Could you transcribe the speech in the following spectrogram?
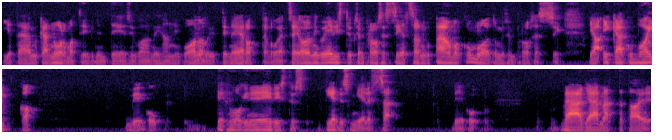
ja tämä ei mikään normatiivinen teesi, vaan ihan niin kuin analyyttinen erottelu. Että se ei ole niin kuin edistyksen prosessi, että se on niin kuin pääoman kumuloitumisen prosessi. Ja ikään kuin vaikka niin kuin teknologinen edistys tietyssä mielessä niin kuin vääjäämättä tai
